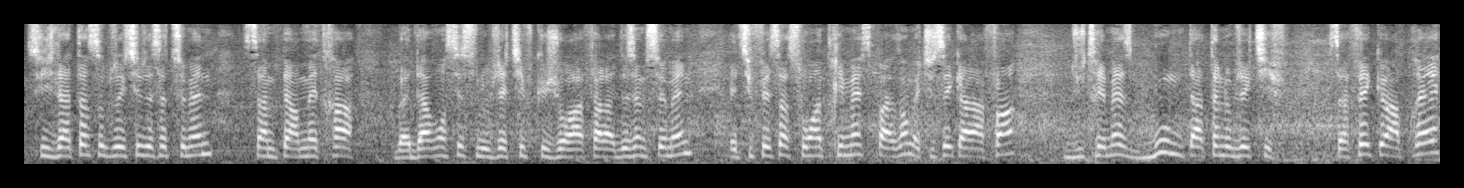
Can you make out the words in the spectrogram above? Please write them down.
si je l'atteins cet objectif de cette semaine, ça me permettra bah, d'avancer sur l'objectif que j'aurai à faire la deuxième semaine. Et tu fais ça sur un trimestre par exemple, et tu sais qu'à la fin du trimestre, boum, tu as atteint l'objectif. Ça fait qu'après,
